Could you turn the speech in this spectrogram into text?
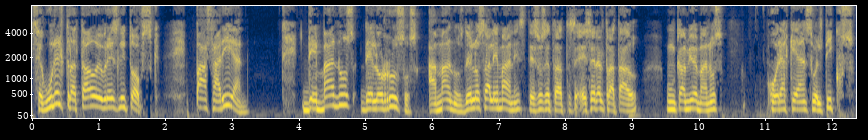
según el Tratado de Brest-Litovsk, pasarían de manos de los rusos a manos de los alemanes, de eso se trata, ese era el tratado, un cambio de manos, ahora quedan suelticos,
